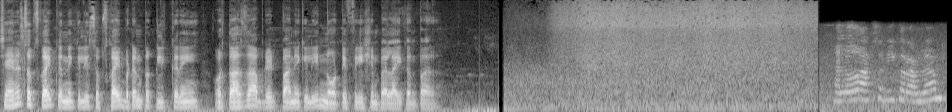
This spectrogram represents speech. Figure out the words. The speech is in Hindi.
चैनल सब्सक्राइब करने के लिए सब्सक्राइब बटन पर क्लिक करें और ताज़ा अपडेट पाने के लिए नोटिफिकेशन बेल आइकन पर। हेलो, आप सभी को राम राम।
